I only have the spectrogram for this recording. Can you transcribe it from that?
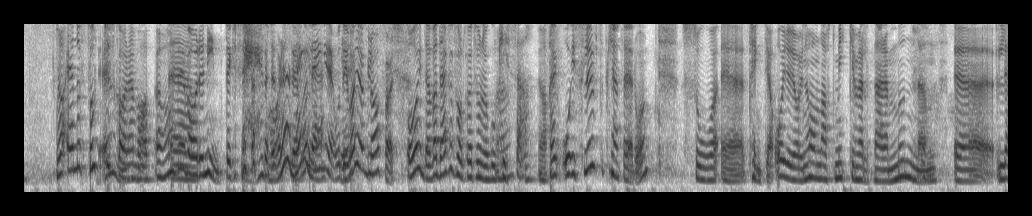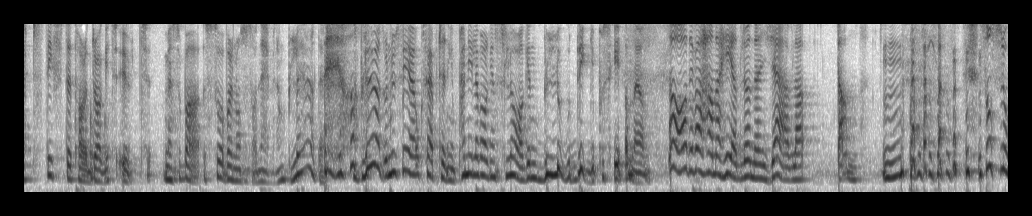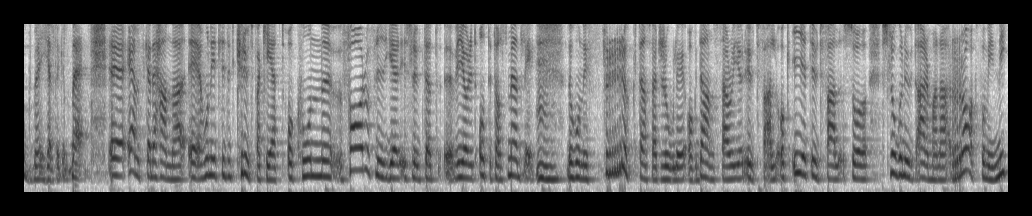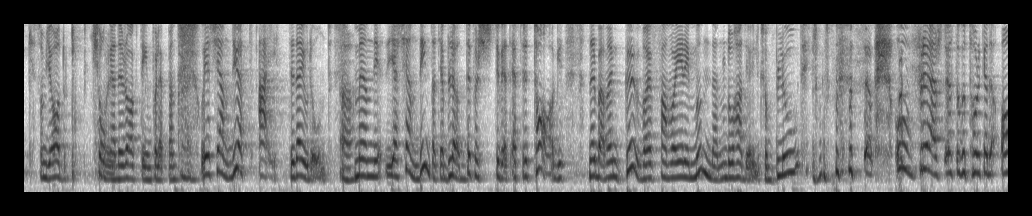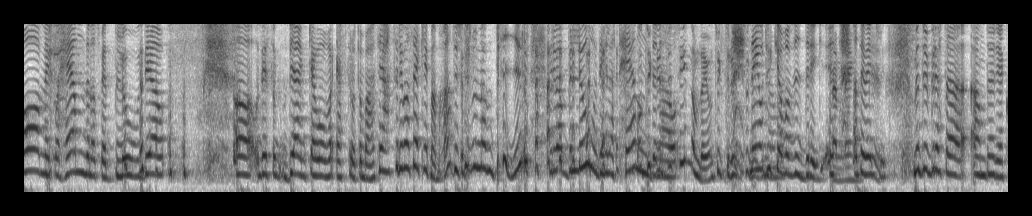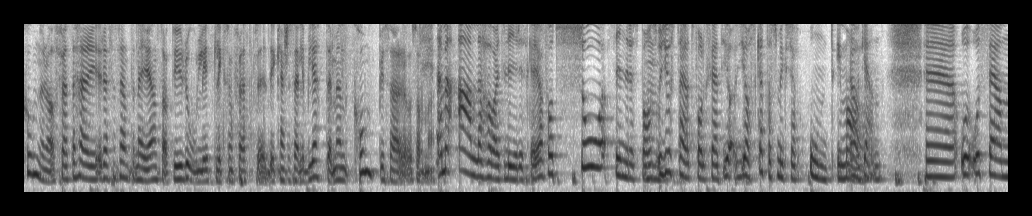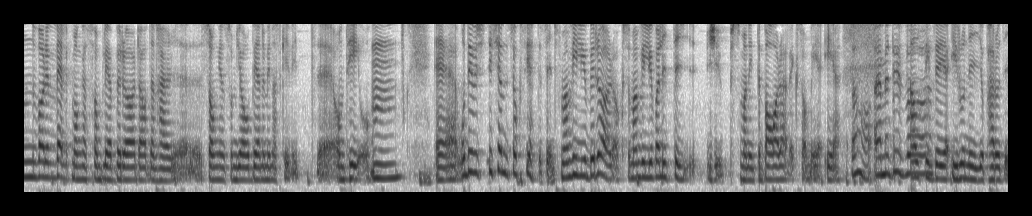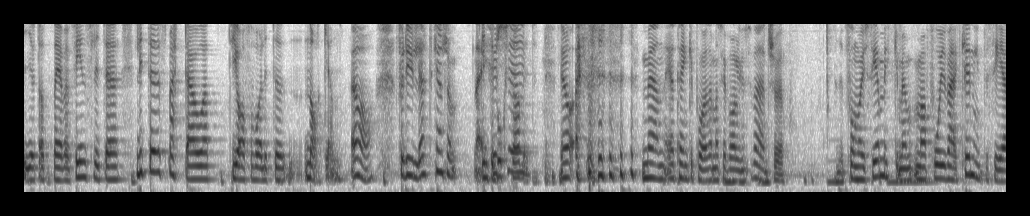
Ja, 1,40 ska den vara. Ja, det Eh, var den inte kan jag Nej, var den Den var längre? och det var Yes. jag glad för. Oj, det var därför folk var tvungna att gå och kissa. Ja. Och i slutet kan jag säga då så eh, tänkte jag oj oj oj nu har hon haft micken väldigt nära munnen. Eh, läppstiftet har dragits ut. Men så, bara, så var det någon som sa nej men hon blöder. Hon blöder. Och nu ser jag också här på tidningen Pernilla Wahlgren slagen blodig på scenen. Ja, det var Hanna Hedlund, den jävla dan. som slog mig helt enkelt. Nej. Eh, älskade Hanna. Eh, hon är ett litet krutpaket och hon far och flyger i slutet. Eh, vi gör ett 80-talsmedley. Mm. Då hon är fruktansvärt rolig och dansar och gör utfall. Och i ett utfall så slog hon ut armarna rakt på min mick som jag tjongade rakt in på läppen. Mm. Och jag kände ju att, aj, det där gjorde ont. Ja. Men jag kände inte att jag blödde först, du vet, efter ett tag. När det bara, men gud, vad, fan, vad är det i munnen? Och då hade jag ju liksom blod. så ofräscht. Jag stod och torkade av mig på händerna som var helt blodiga. Och, Ja, och det såg Bianca hon efteråt hon bara, alltså, det var så äckligt mamma. Du såg ut som en vampyr. Det var blod i hela tänderna. Hon tyckte inte synd om dig? Hon tyckte du såg Nej, hon tyckte jag var vidrig. Nej, att det var äckligt. Men du, berätta andra reaktioner då. För att det här, recensenterna är ju en sak. Det är ju roligt liksom för att det kanske säljer biljetter. Men kompisar och sådana? Nej, men alla har varit lyriska. Jag har fått så fin respons. Mm. Och just det här att folk säger att jag, jag skrattar så mycket så jag får ont i magen. Ja. Eh, och, och sen var det väldigt många som blev berörda av den här eh, sången som jag och Benjamin har skrivit eh, om Theo. Mm. Eh, och det, det kändes också jättefint för man vill ju beröra också. Man vill ju vara lite djup så man inte bara liksom är, är det var... allt inte är ironi och parodi utan att det även finns lite, lite smärta och att jag får vara lite naken. Ja, för det är ju lätt kanske Nej, inte bokstavligt. Sig, ja. men jag tänker på när man ser Wahlgrens värld så får man ju se mycket men man får ju verkligen inte se,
